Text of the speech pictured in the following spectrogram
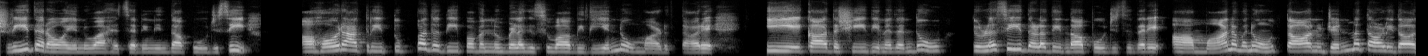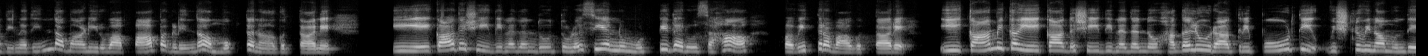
ಶ್ರೀಧರ ಎನ್ನುವ ಹೆಸರಿನಿಂದ ಪೂಜಿಸಿ ಅಹೋರಾತ್ರಿ ತುಪ್ಪದ ದೀಪವನ್ನು ಬೆಳಗಿಸುವ ವಿಧಿಯನ್ನು ಮಾಡುತ್ತಾರೆ. ಈ ಏಕಾದಶಿ ದಿನದಂದು ತುಳಸಿ ದಳದಿಂದ ಪೂಜಿಸಿದರೆ ಆ ಮಾನವನು ತಾನು ಜನ್ಮ ತಾಳಿದ ದಿನದಿಂದ ಮಾಡಿರುವ ಪಾಪಗಳಿಂದ ಮುಕ್ತನಾಗುತ್ತಾನೆ. ಈ ಏಕಾದಶಿ ದಿನದಂದು ತುಳಸಿಯನ್ನು ಮುಟ್ಟಿದರೂ ಸಹ ಪವಿತ್ರವಾಗುತ್ತಾರೆ. ಈ ಕಾಮಿಕ ಏಕಾದಶಿ ದಿನದಂದು ಹಗಲು ರಾತ್ರಿ ಪೂರ್ತಿ ವಿಷ್ಣುವಿನ ಮುಂದೆ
